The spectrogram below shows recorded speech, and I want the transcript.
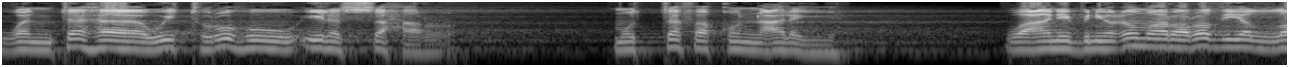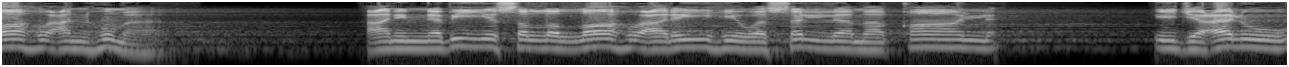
وانتهى وتره إلى السحر. متفق عليه. وعن ابن عمر رضي الله عنهما عن النبي صلى الله عليه وسلم قال اجعلوا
